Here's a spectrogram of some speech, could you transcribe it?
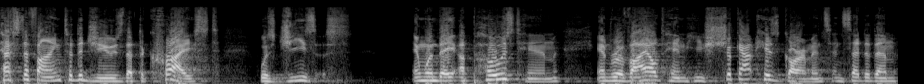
testifying to the Jews that the Christ was Jesus. And when they opposed him and reviled him, he shook out his garments and said to them,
